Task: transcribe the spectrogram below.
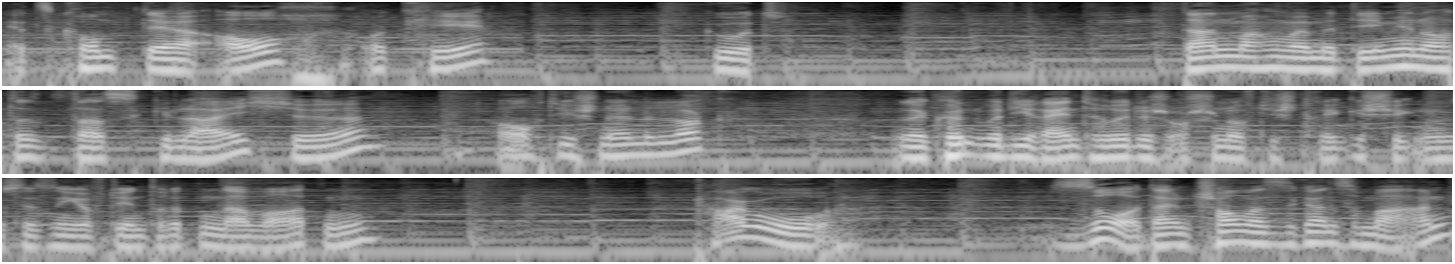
Jetzt kommt der auch. Okay. Gut. Dann machen wir mit dem hier noch das, das gleiche. Auch die schnelle Lok. Und dann könnten wir die rein theoretisch auch schon auf die Strecke schicken. Wir müssen jetzt nicht auf den dritten da warten. Cargo. So, dann schauen wir uns das Ganze mal an.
